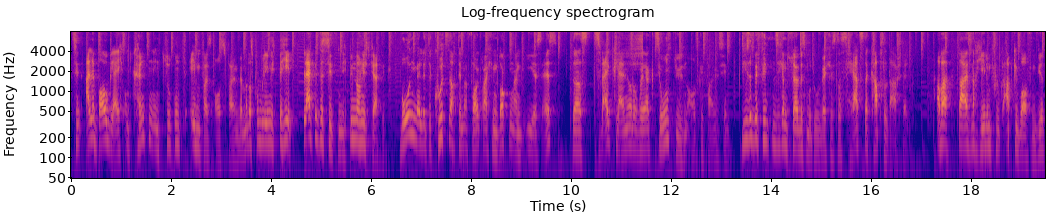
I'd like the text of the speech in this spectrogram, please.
sind alle baugleich und könnten in Zukunft ebenfalls ausfallen, wenn man das Problem nicht behebt. Bleib bitte sitzen, ich bin noch nicht fertig. Boeing meldete kurz nach dem erfolgreichen Docken an die ISS, dass zwei kleinere Reaktionsdüsen ausgefallen sind. Diese befinden sich am Servicemodul, welches das Herz der Kapsel darstellt. Aber da es nach jedem Flug abgeworfen wird,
